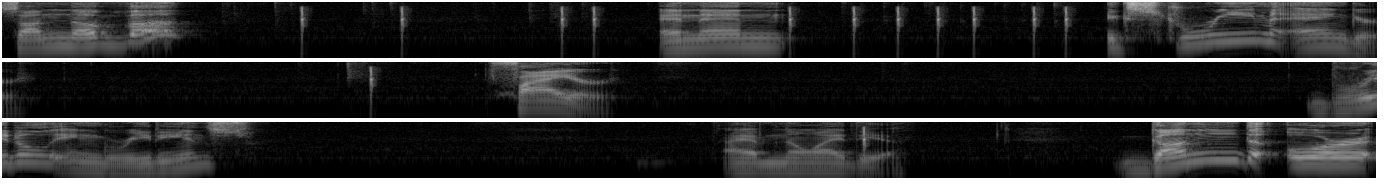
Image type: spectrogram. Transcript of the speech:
Son of a? And then extreme anger, fire, brittle ingredients. I have no idea. Gund or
